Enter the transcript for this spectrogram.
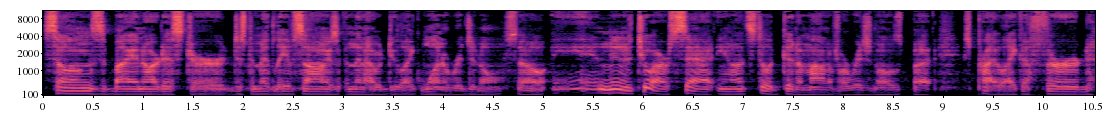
songs by an artist or just a medley of songs and then I would do like one original. So in, a 2-hour set, you know, it's still a good amount of originals, but it's probably like a third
